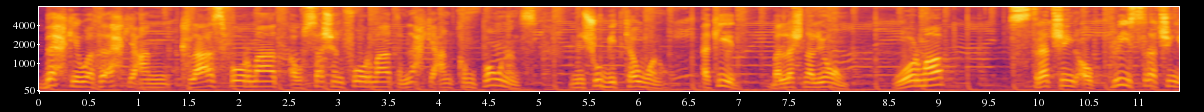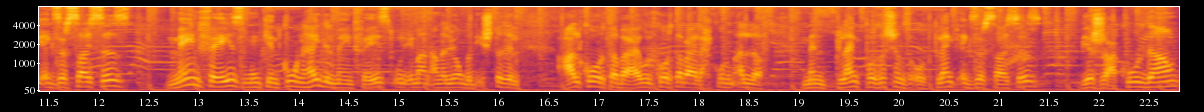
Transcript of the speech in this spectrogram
بحكي وقت أحكي عن class format أو session format بنحكي عن components من شو بيتكونوا. أكيد بلشنا اليوم. warm up stretching أو pre stretching exercises main phase ممكن تكون هيدي ال main phase تقول إيمان أنا اليوم بدي أشتغل على ال core تبعي وال core تبعي رح يكون مؤلف من plank positions أو plank exercises بيرجع cool down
